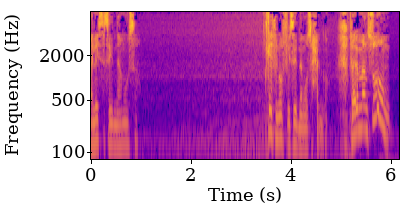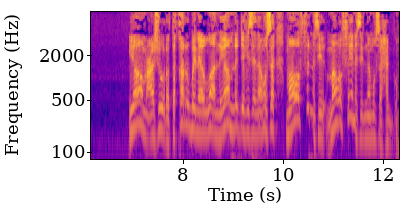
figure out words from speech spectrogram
أليس سيدنا موسى كيف نوفي سيدنا موسى حقه فلما نصوم يوم عاشوراء تقربا إلى الله أنه يوم نجى في سيدنا موسى ما وفينا سيد ما وفينا سيدنا موسى حقه.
